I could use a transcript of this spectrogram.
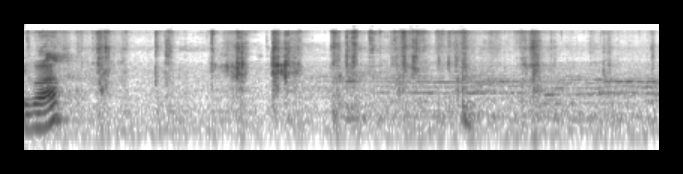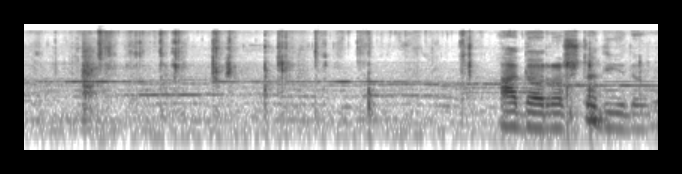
এবার আদার রসটা দিয়ে দেবো।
